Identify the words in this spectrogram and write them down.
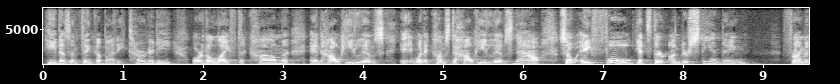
He doesn't think about eternity or the life to come and how he lives eh, when it comes to how he lives now. So a fool gets their understanding from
